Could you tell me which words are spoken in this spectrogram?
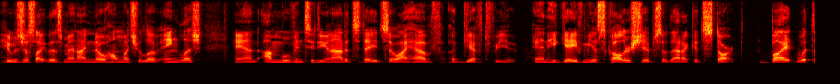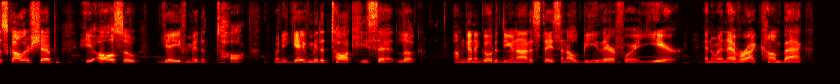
He was just like this, man. I know how much you love English, and I'm moving to the United States, so I have a gift for you. And he gave me a scholarship so that I could start. But with the scholarship, he also gave me the talk. When he gave me the talk, he said, Look, I'm gonna go to the United States and I'll be there for a year. And whenever I come back,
